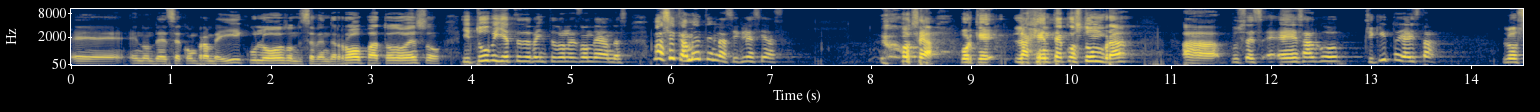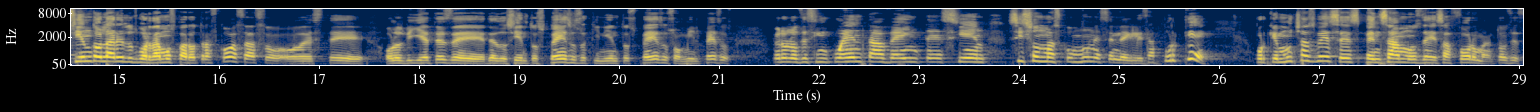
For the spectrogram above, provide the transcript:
eh, en donde se compran vehículos, donde se vende ropa, todo eso. ¿Y tú, billetes de 20 dólares, dónde andas? Básicamente en las iglesias. o sea, porque la gente acostumbra a, pues es, algo chiquito y ahí está. Los 100 dólares los guardamos para otras cosas, o, este, o los billetes de, de 200 pesos, o 500 pesos, o 1000 pesos pero los de 50, 20, 100 sí son más comunes en la iglesia. ¿Por qué? Porque muchas veces pensamos de esa forma. Entonces,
